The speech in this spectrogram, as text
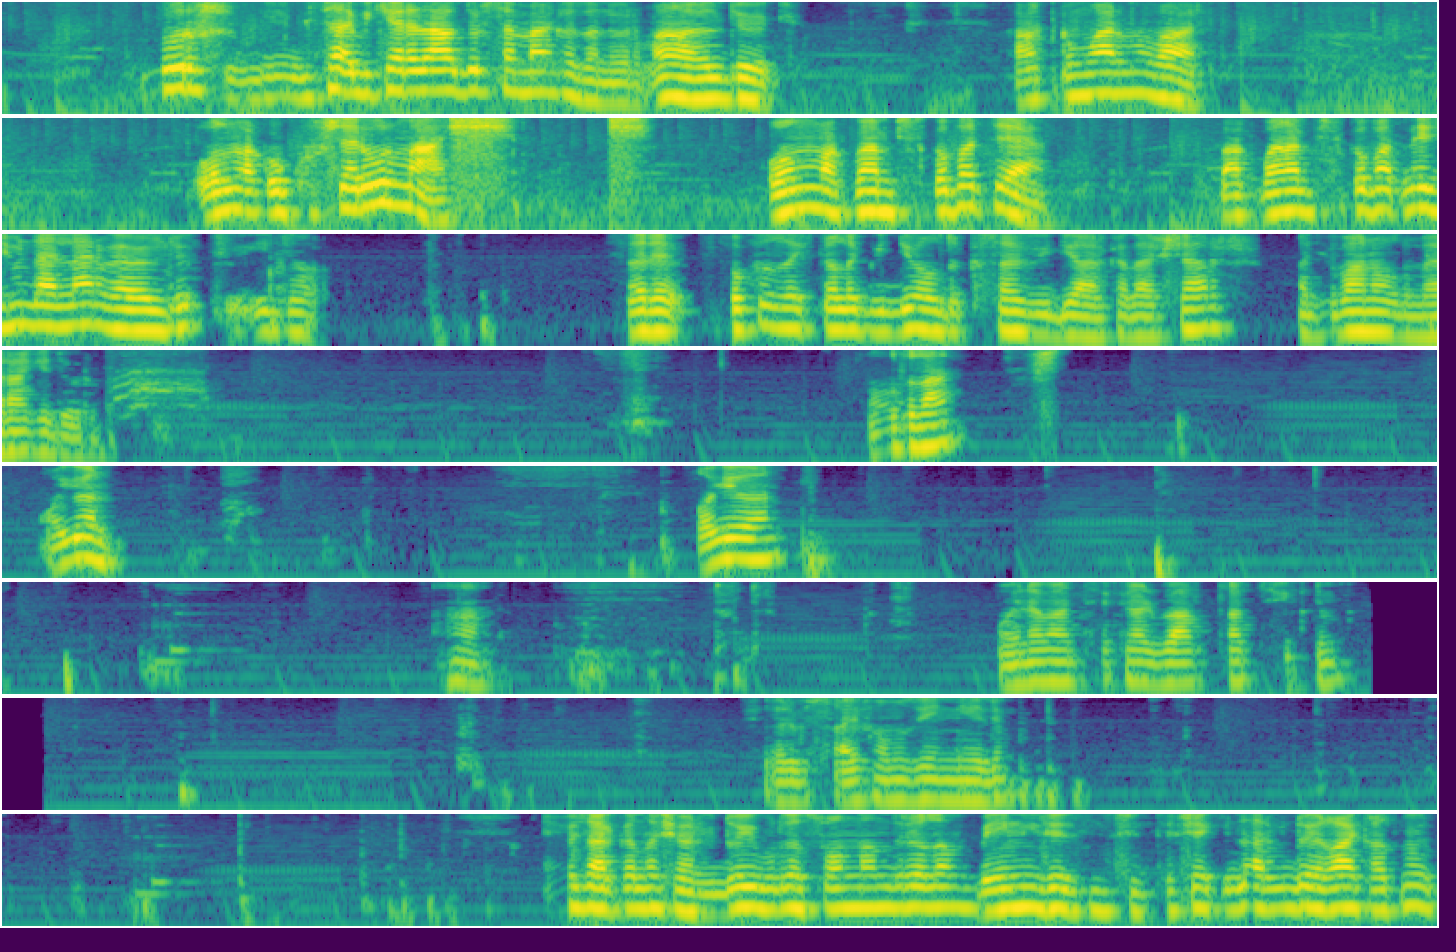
Vur bir, bir, bir kere daha öldürsem ben kazanıyorum. Aa öldük. Hakkım var mı var. Oğlum bak o kuşları vurma. Şş. Şş. Oğlum bak ben psikopatım. Bak bana psikopat Necmi derler ve öldük. Video. Şöyle 9 dakikalık video oldu kısa bir video arkadaşlar. Acaba ne oldu merak ediyorum. Ne oldu lan? Oyun. Oyun. Ha. Dur dur. Oyuna ben tekrar bir alt tab çektim. Şöyle bir sayfamızı yenileyelim. Evet arkadaşlar videoyu burada sonlandıralım. Beni izlediğiniz için teşekkürler. Videoya like atmayı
